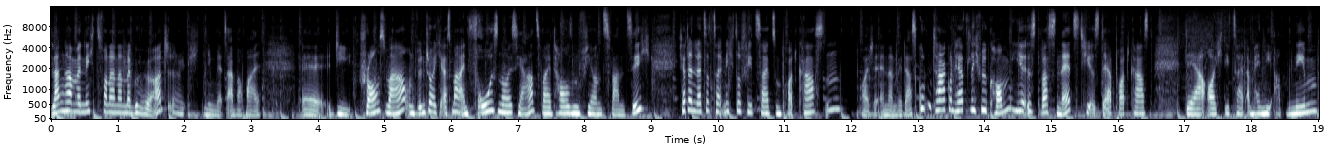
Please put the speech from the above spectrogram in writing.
Lang haben wir nichts voneinander gehört. Ich nehme jetzt einfach mal äh, die Chance wahr und wünsche euch erstmal ein frohes neues Jahr 2024. Ich hatte in letzter Zeit nicht so viel Zeit zum Podcasten. Heute ändern wir das. Guten Tag und herzlich willkommen. Hier ist Was Netzt. Hier ist der Podcast, der euch die Zeit am Handy abnehmen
